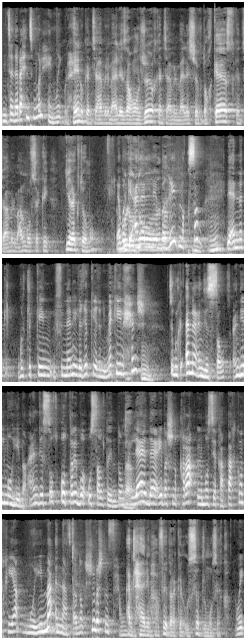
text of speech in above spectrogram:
أنت دابا حيت ملحن oui. ملحن وكنتعامل مع les arrangeurs كنتعامل مع les chefs d'orchestre كنتعامل مع الموسيقي directement. ولكن أنا اللي بغيت نقصد لأنك قلت لك كاين الفنانين اللي غير كيغني ما كيلحنش. تقول لك أنا عندي الصوت عندي الموهبة عندي الصوت أطرب وأسلطن. donc نعم. لا داعي باش نقرأ الموسيقى. par contre هي مهمة أنها donc شنو باش تنصحهم؟ عبد الحليم حافظ راه كان أستاذ الموسيقى. oui.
